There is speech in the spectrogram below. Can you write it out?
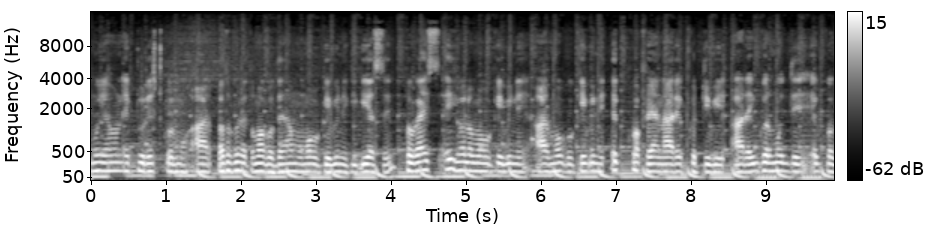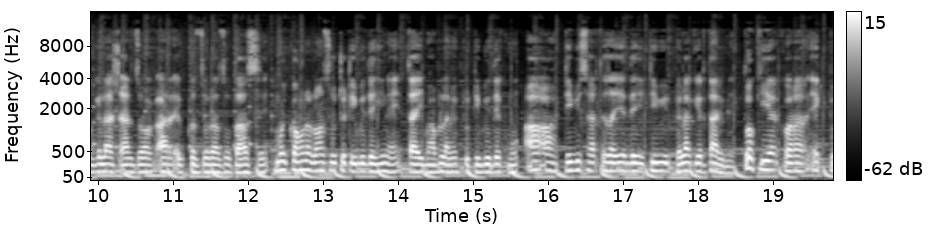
মুই এখন একটু রেস্ট করব আর ততক্ষণে তোমাকে দেখামো মগো কেবিনে কি কি আছে। তো গাইস এই হলো মগো কেবিনে আর মগো কেবিনে এক ফ্যান আর এক টিভি আর একগর মধ্যে এক গ্লাস আর জগ আর এক জোড়া জুতা আছে। মুই কখনো লঞ্চ উঠে টিভি দেখি নাই, তাই ভাবলাম একটু টিভি দেখব আ আ টিভি সারতে যাইয়ে দেখি টিভির ফেলাকের তারি নেই। তো কি আর করার, একটু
